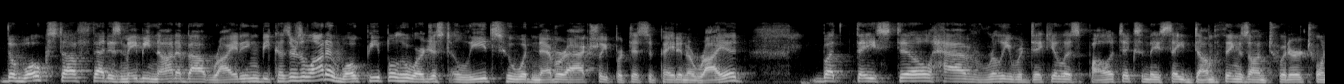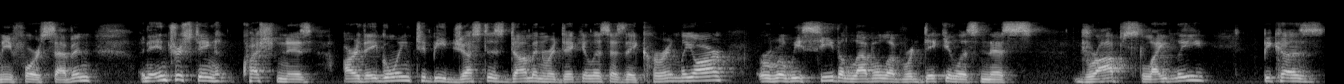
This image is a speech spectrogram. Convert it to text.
the woke stuff that is maybe not about rioting because there's a lot of woke people who are just elites who would never actually participate in a riot but they still have really ridiculous politics and they say dumb things on Twitter 24 7. An interesting question is are they going to be just as dumb and ridiculous as they currently are? Or will we see the level of ridiculousness drop slightly? Because,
